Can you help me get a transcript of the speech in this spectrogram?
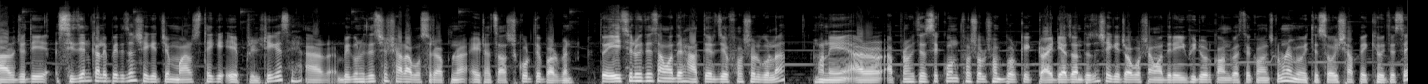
আর যদি সিজনকালে পেতে চান, সেক্ষেত্রে মার্চ থেকে এপ্রিল, ঠিক আছে? আর বেগুন হইতেছে সারা বছর আপনারা এটা চাষ করতে পারবেন। তো এই ছিল হইতেছে আমাদের হাতের যে ফসলগুলো। মানে আর আপনার হইতেছে কোন ফসল সম্পর্কে একটু আইডিয়া জানতে চান, সেক্ষেত্রে অবশ্যই আমাদের এই ভিডিওর কনভার্সে কমেন্টস করবেন। আমি হইতেছে ওই সাপেক্ষে হইতেছে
